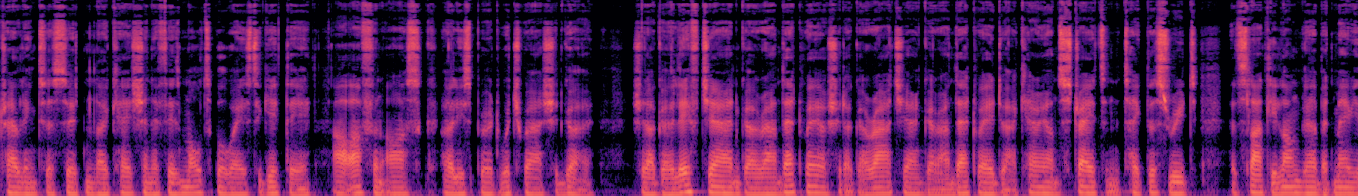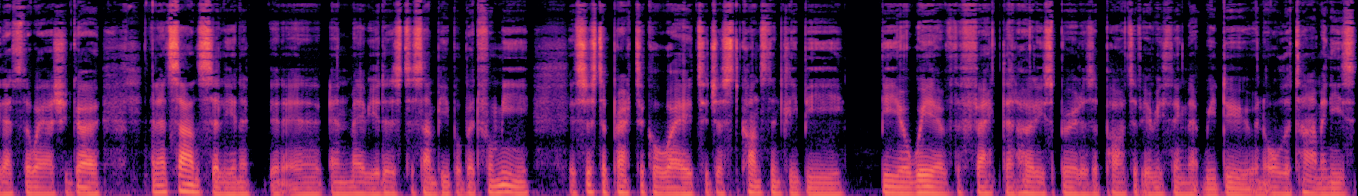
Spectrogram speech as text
traveling to a certain location, if there's multiple ways to get there, I'll often ask Holy Spirit which way I should go. Should I go left here and go around that way, or should I go right here and go around that way? Do I carry on straight and take this route that's slightly longer, but maybe that's the way I should go? And it sounds silly, and it, it, and maybe it is to some people, but for me, it's just a practical way to just constantly be be aware of the fact that Holy Spirit is a part of everything that we do and all the time, and He's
